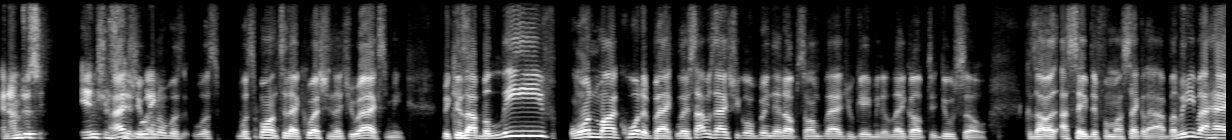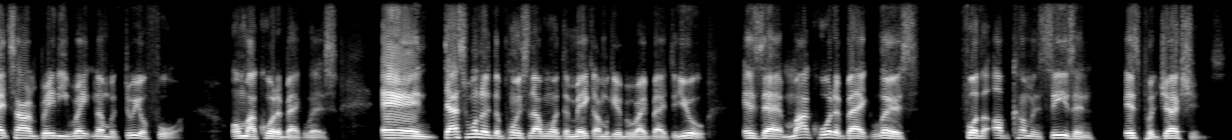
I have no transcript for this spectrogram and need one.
and I'm just interested. I actually like, want to was, respond to that question that you asked me because I believe on my quarterback list, I was actually going to bring that up. So I'm glad you gave me the leg up to do so because I, I saved it for my second. I believe I had Tom Brady ranked number three or four on my quarterback list. And that's one of the points that I wanted to make. I'm to give it right back to you is that my quarterback list for the upcoming season is projections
